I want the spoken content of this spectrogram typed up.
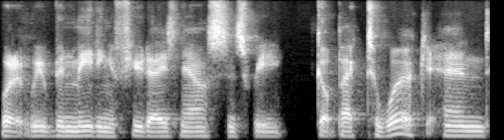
what we've been meeting a few days now since we got back to work, and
